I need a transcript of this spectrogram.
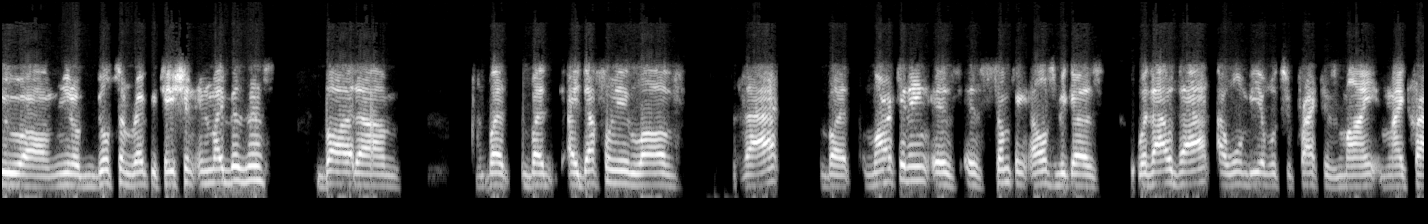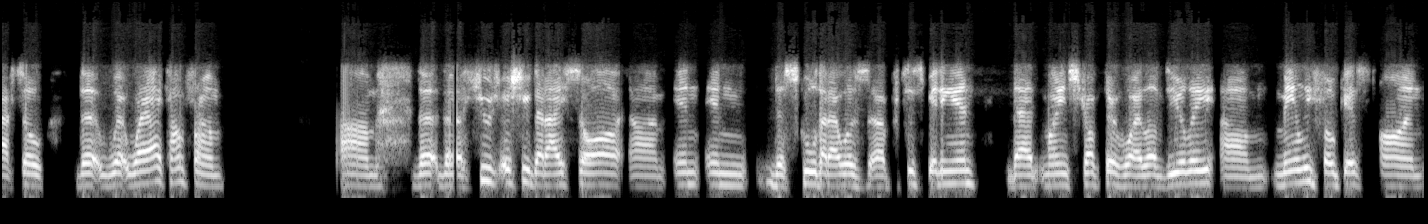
to um, you know build some reputation in my business. But um, but but I definitely love that. But marketing is is something else because without that, I won't be able to practice my my craft. So the wh- where I come from, um, the the huge issue that I saw um, in in the school that I was uh, participating in, that my instructor, who I love dearly, um, mainly focused on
